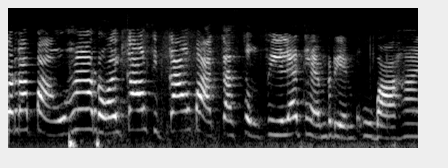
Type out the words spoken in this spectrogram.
กระเป๋า 599 บาท จัดส่งฟรีและแถมเหรียญคูบาให้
